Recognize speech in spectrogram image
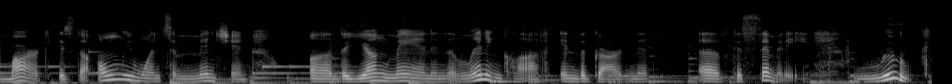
Mark is the only one to mention uh, the young man in the linen cloth in the Garden of of Gethsemane. Luke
